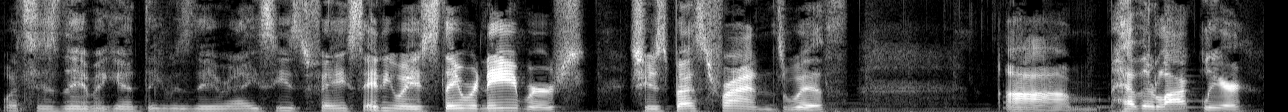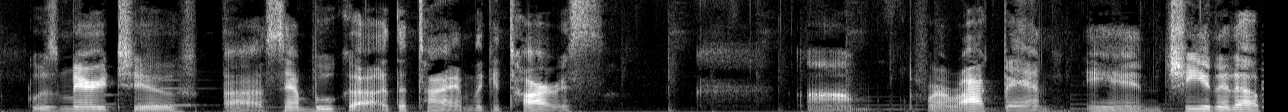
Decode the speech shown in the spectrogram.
what's his name again? Think of his name. I see his face. Anyways, they were neighbors. She was best friends with um, Heather Locklear, who was married to uh, Sambora at the time, the guitarist um, for a rock band, and she ended up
